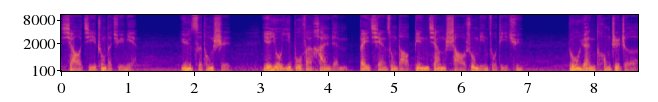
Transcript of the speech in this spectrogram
小集中的局面。与此同时，也有一部分汉人被遣送到边疆少数民族地区，如原统治者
